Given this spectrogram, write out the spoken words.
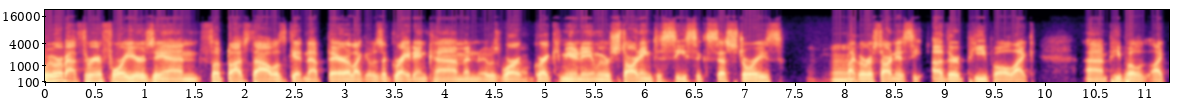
We were about three or four years in. Flipped lifestyle was getting up there. Like it was a great income and it was work, great community, and we were starting to see success stories Mhm. like we were starting to see other people like um, people like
